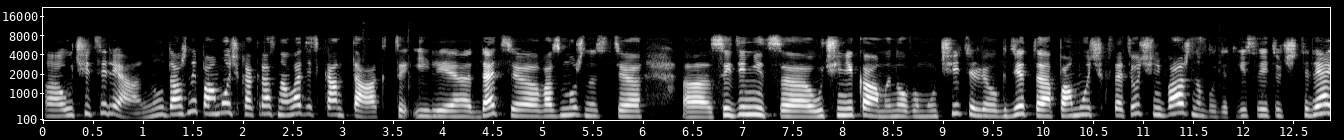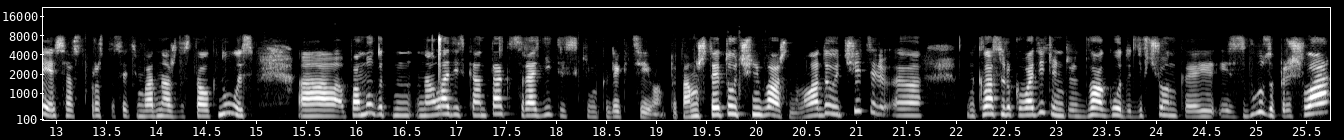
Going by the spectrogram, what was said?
э, учителя ну, должны помочь как раз наладить контакт или дать э, возможность э, соединиться ученикам и новому учителю, где-то помочь. Кстати, очень важно будет, если эти учителя, я сейчас просто с этим однажды столкнулась, э, помогут наладить контакт с родительским коллективом, потому что это очень важно. Молодой учитель, э, классный руководитель, например, два года девчонка из вуза пришла,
